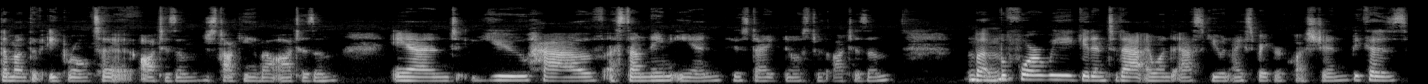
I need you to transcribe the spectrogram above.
the month of April to autism, just talking about autism. And you have a son named Ian who's diagnosed with autism. But mm-hmm. before we get into that, I wanted to ask you an icebreaker question because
